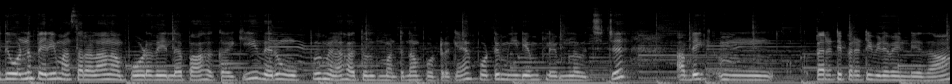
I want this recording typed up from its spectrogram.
இது ஒன்றும் பெரிய மசாலாலாம் நான் போடவே இல்லை பாகக்காய்க்கு. வெறும் உப்பு மிளகாத்தூள் மட்டும்தான் போட்டிருக்கேன். போட்டு மீடியம் ஃப்ளேமில் வச்சுட்டு அப்படியே ம், பிரட்டி பிரட்டி விட வேண்டியதுதான்.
